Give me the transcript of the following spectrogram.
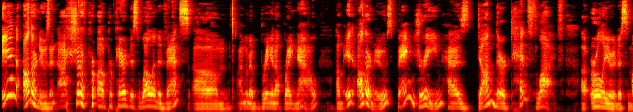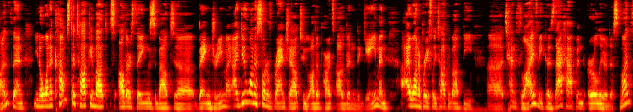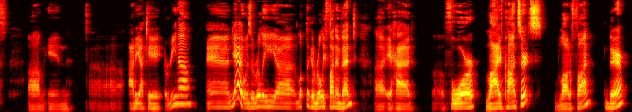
In other news, and I should have uh, prepared this well in advance. Um, I'm gonna bring it up right now. Um, in other news, BanG Dream has done their 10th live uh, earlier this month. And, you know, when it comes to talking about other things about uh, BanG Dream, I, I do want to sort of branch out to other parts other than the game. And I want to briefly talk about the uh, 10th live because that happened earlier this month um, in uh, Ariake Arena and yeah, it was a really uh, looked like a really fun event. Uh, it had uh, four live concerts, a lot of fun there.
